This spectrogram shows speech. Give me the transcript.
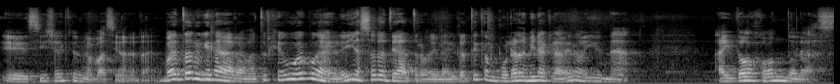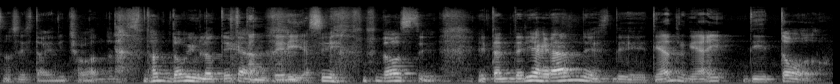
Eh, sí, Shakespeare me apasiona también. Bueno, todo lo que es la dramaturgia, hubo épocas que leía solo teatro. En la Biblioteca Popular de Mira Clavero hay una. Hay dos góndolas, no sé si está bien dicho góndolas, dos, dos bibliotecas. Estanterías. Sí, dos estanterías grandes de teatro que hay de todo.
